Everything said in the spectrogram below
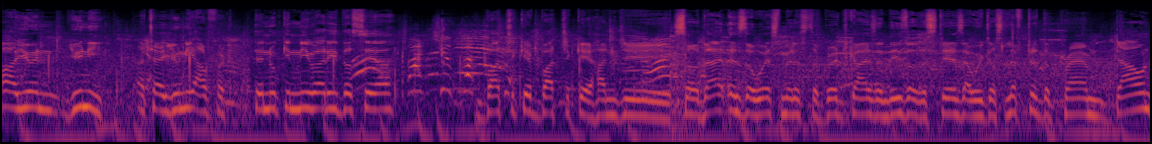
ah you in uni ਅੱਛਾ uni outfit ਤੈਨੂੰ ਕਿੰਨੀ ਵਾਰੀ ਦੱਸਿਆ Gotcha, gotcha. ਬਚ ਕੇ ਬਚ ਕੇ ਹਾਂਜੀ so that is the Westminster Bridge guys and these are the stairs that we just lifted the pram down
